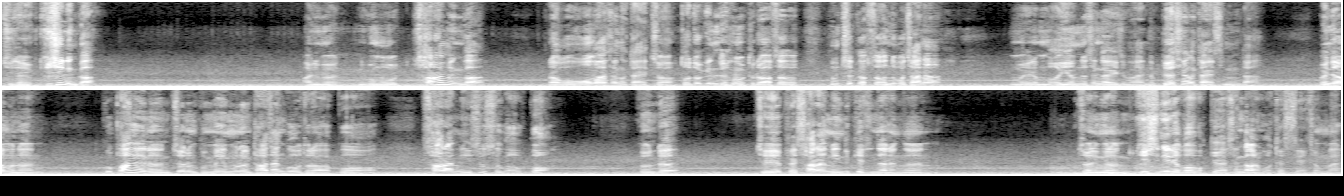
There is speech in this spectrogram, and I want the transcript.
진짜 귀신인가? 아니면 이거 뭐 사람인가? 라고 오만 생각 다 했죠. 도둑인데 뭐 들어와서 훔칠 거 없어. 누구 자나? 뭐 이런 뭐 어이없는 생각이지만 별 생각 다 했습니다. 왜냐면은 그 방에는 저는 분명히 문을 다 잠그고 들어갔고 사람이 있을 수가 없고 그런데 제 옆에 사람이 느껴진다는 건 저는 이거는 귀신이라고 밖에 생각을 못했어요. 정말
